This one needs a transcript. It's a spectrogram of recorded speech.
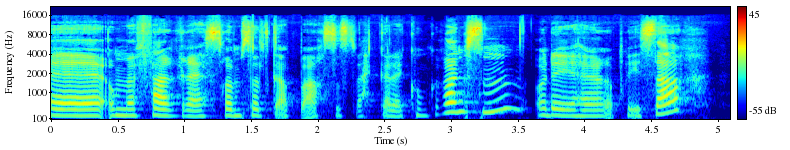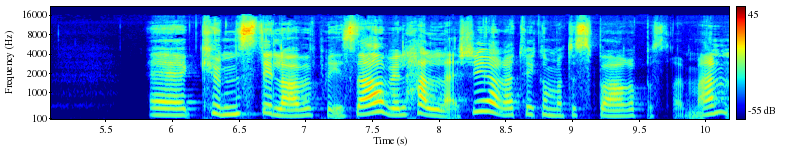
Eh, og med færre strømselskaper så svekker det konkurransen, og det gir høyere priser. Eh, kunstig lave priser vil heller ikke gjøre at vi kommer til å spare på strømmen,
